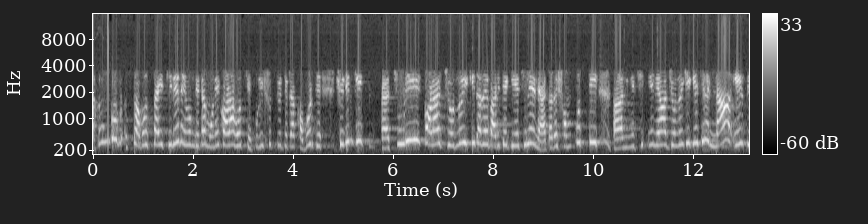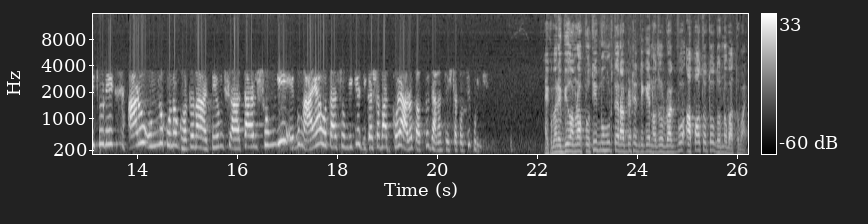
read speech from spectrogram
আতঙ্কগ্রস্ত অবস্থায় ছিলেন এবং যেটা মনে করা হচ্ছে, পুলিশ সূত্রে যেটা খবর যে, সেদিন কি চুরি করার জন্যই কি তাদের বাড়িতে গিয়েছিলেন? তাদের সম্পত্তি ছিনিয়ে নেওয়ার জন্যই কি গিয়েছিলেন? না, এর পিছনে আরও অন্য কোনো ঘটনা আছে এবং তার সঙ্গী এবং আয়া ও তার সঙ্গীকে জিজ্ঞাসাবাদ করে আরও তথ্য জানার চেষ্টা করছে পুলিশ। একেবারে বিউ আমরা প্রতি মুহূর্তের আপডেটের দিকে নজর রাখব। আপাতত ধন্যবাদ তোমায়।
